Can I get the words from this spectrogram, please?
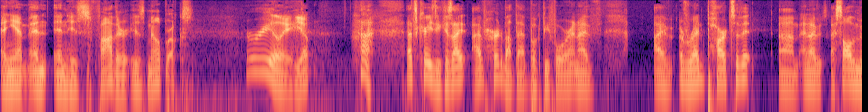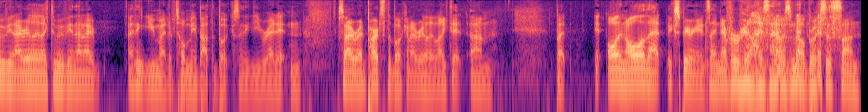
and yeah, and and his father is Mel Brooks. Really? Yep. Huh. That's crazy because I I've heard about that book before and I've I've read parts of it. Um, and I I saw the movie and I really liked the movie and then I I think you might have told me about the book because I think you read it and so I read parts of the book and I really liked it. Um, but it, all in all of that experience, I never realized that was Mel Brooks' son.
